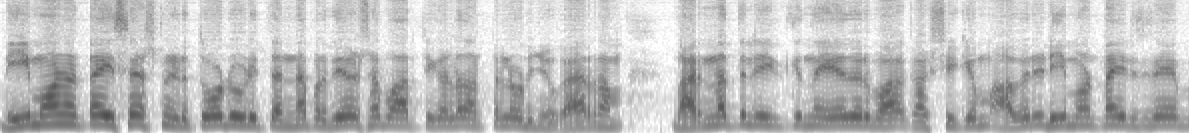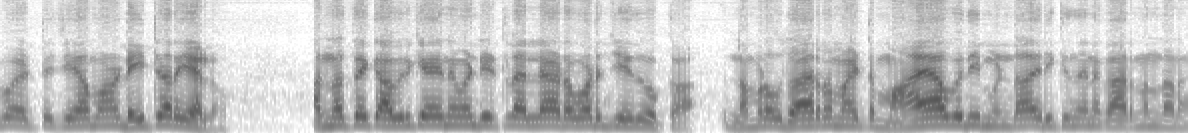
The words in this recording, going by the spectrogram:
ഡീമോണറ്റൈസേഷൻ എടുത്തോടുകൂടി തന്നെ പ്രതിപക്ഷ പാർട്ടികളുടെ നട്ടലൊടിഞ്ഞു കാരണം ഭരണത്തിലിരിക്കുന്ന ഏതൊരു കക്ഷിക്കും അവർ ഡീമോണറ്റൈസ് ചെയ്യാൻ പോകുന്ന ഡേറ്റ് അറിയാലോ. അന്നത്തേക്ക് അവർക്ക് അതിന് വേണ്ടിയിട്ടുള്ള എല്ലാ ഇടപാടും ചെയ്തു വെക്കുക നമ്മുടെ ഉദാഹരണമായിട്ട് മായാവതി മിണ്ടാതിരിക്കുന്നതിന് കാരണം എന്താണ്?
